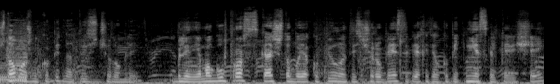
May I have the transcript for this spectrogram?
Что можно купить на 1000 рублей? Блин, я могу просто сказать, чтобы я купил на 1000 рублей, если бы я хотел купить несколько вещей.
